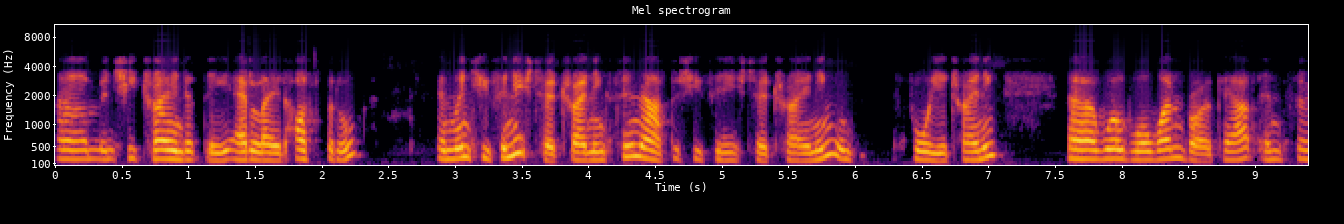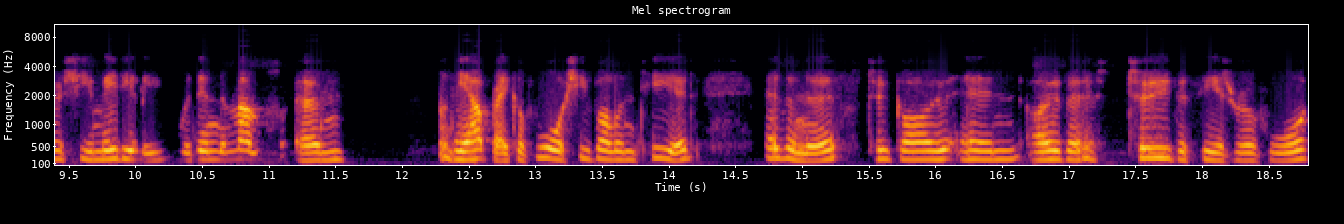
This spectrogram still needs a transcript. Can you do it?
Um, and she trained at the Adelaide Hospital. And when she finished her training, soon after she finished her training, four-year training, uh, World War One broke out, and so she immediately, within the month um, of the outbreak of war, she volunteered as a nurse to go and over to the theatre of war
